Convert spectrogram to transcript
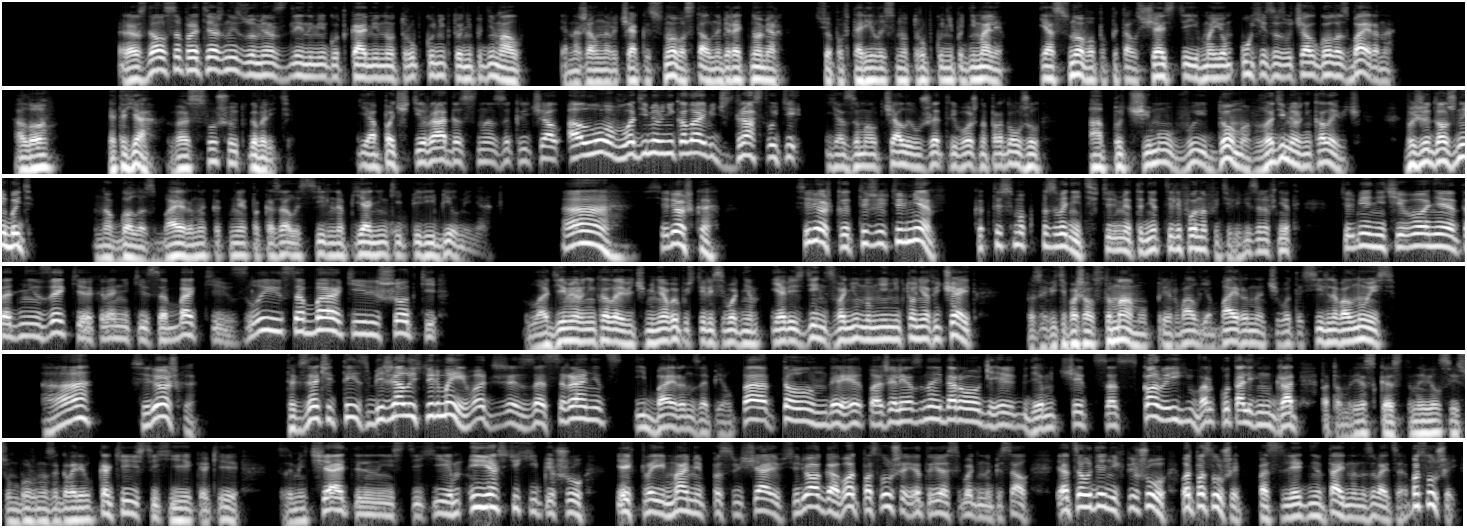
Раздался протяжный зумер с длинными гудками, но трубку никто не поднимал. Я нажал на рычаг и снова стал набирать номер. Все повторилось, но трубку не поднимали. Я снова попытал счастье, и в моем ухе зазвучал голос Байрона. «Алло, это я. Вас слушают, говорите». Я почти радостно закричал «Алло, Владимир Николаевич, здравствуйте!» Я замолчал и уже тревожно продолжил «А почему вы дома, Владимир Николаевич? Вы же должны быть...» Но голос Байрона, как мне показалось, сильно пьяненький, перебил меня. «А, Сережка, Сережка, ты же в тюрьме. Как ты смог позвонить? В тюрьме-то нет телефонов и телевизоров нет. В тюрьме ничего нет, одни зэки, охранники и собаки, злые собаки и решетки». «Владимир Николаевич, меня выпустили сегодня. Я весь день звоню, но мне никто не отвечает. Позовите, пожалуйста, маму», — прервал я Байрона, чего-то сильно волнуясь. «А, Сережка, так значит, ты сбежал из тюрьмы, вот же засранец. И Байрон запел. По тундре, по железной дороге, где мчится скорый Воркута-Ленинград. Потом резко остановился и сумбурно заговорил. Какие стихи, какие замечательные стихи. И я стихи пишу. Я их твоей маме посвящаю. Серега, вот послушай, это я сегодня написал. Я целый день их пишу. Вот послушай. Последняя тайна называется. Послушай.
